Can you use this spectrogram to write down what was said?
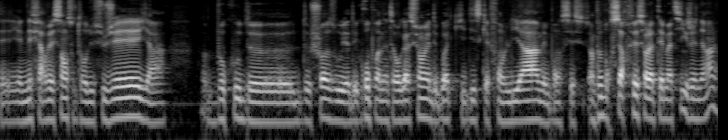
il y a une effervescence autour du sujet, il y a beaucoup de, choses où il y a des gros points d'interrogation et des boîtes qui disent qu'elles font de l'IA, mais bon, c'est un peu pour surfer sur la thématique générale.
